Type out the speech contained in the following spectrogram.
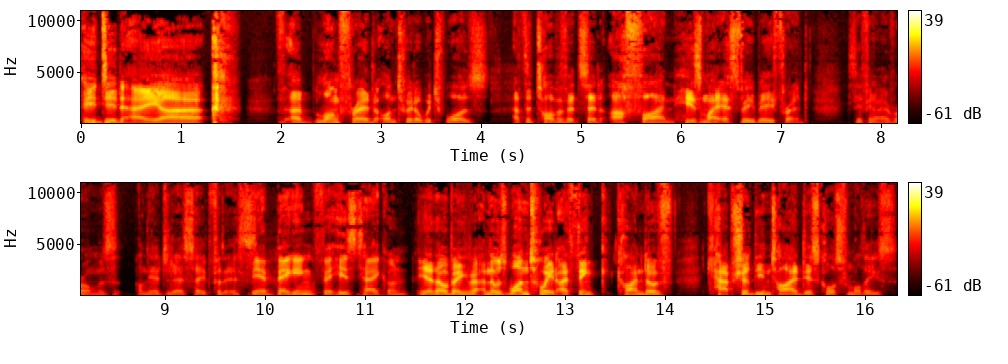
He did a uh, a long thread on Twitter, which was at the top of it said, "Ah, fine. Here's my SVB thread." As if you know everyone was on the edge of their seat for this. Yeah, begging for his take on. Yeah, they were begging. for, And there was one tweet I think kind of captured the entire discourse from all these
